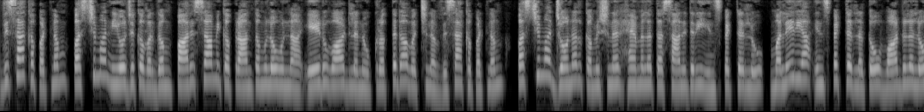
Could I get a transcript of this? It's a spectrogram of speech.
విశాఖపట్నం పశ్చిమ నియోజకవర్గం పారిశ్రామిక ప్రాంతములో ఉన్న ఏడు వార్డులను క్రొత్తగా వచ్చిన విశాఖపట్నం పశ్చిమ జోనల్ కమిషనర్ హేమలత శానిటరీ ఇన్స్పెక్టర్లు మలేరియా ఇన్స్పెక్టర్లతో వార్డులలో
